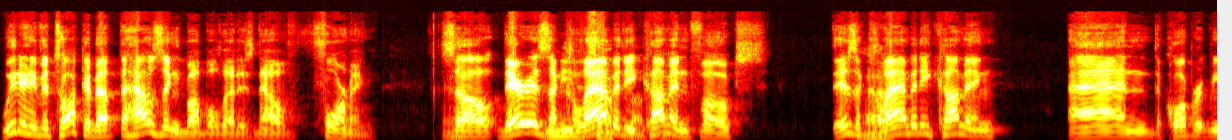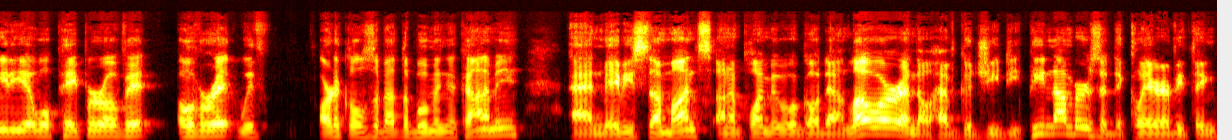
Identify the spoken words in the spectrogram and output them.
We didn't even talk about the housing bubble that is now forming. Yeah. So there is we a calamity coming, that. folks. There's a yeah. calamity coming, and the corporate media will paper over it over it with articles about the booming economy. And maybe some months unemployment will go down lower, and they'll have good GDP numbers and declare everything,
